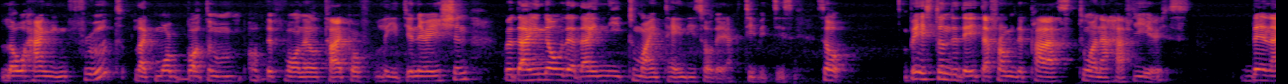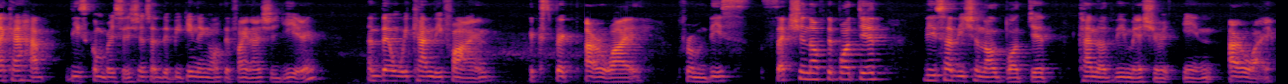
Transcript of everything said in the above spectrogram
low hanging fruit, like more bottom of the funnel type of lead generation. But I know that I need to maintain these other activities. So, based on the data from the past two and a half years, then I can have these conversations at the beginning of the financial year. And then we can define expect ROI from this section of the budget this additional budget cannot be measured in ROI.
